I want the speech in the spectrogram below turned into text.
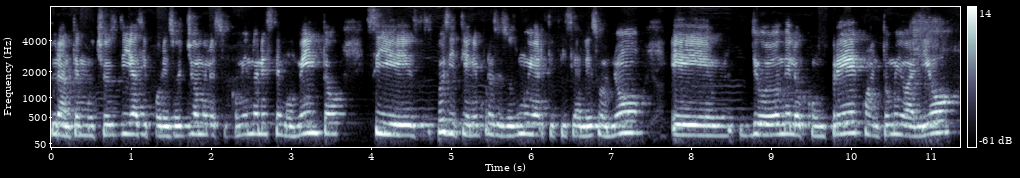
durante muchos días y por eso yo me lo estoy comiendo en este momento, si, pues, si tiene procesos muy artificiales o no, eh, yo dónde lo compré, cuánto me valió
